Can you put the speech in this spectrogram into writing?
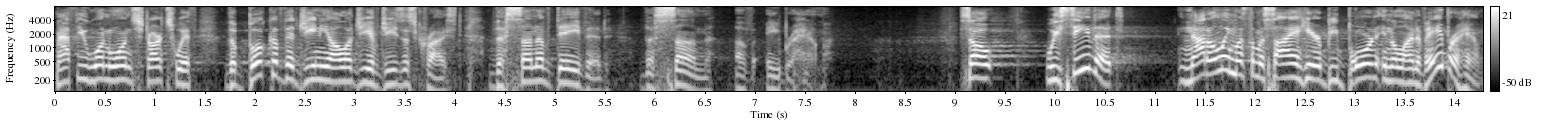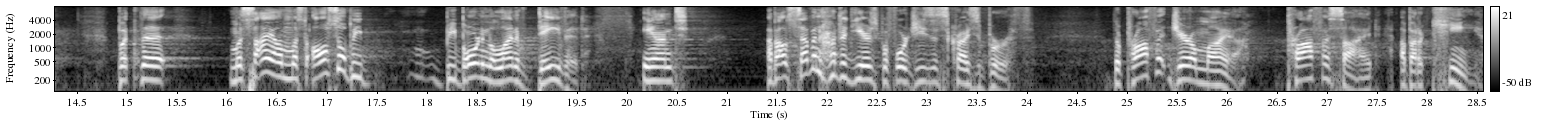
Matthew 1 1 starts with the book of the genealogy of Jesus Christ, the son of David, the son of Abraham. So we see that not only must the Messiah here be born in the line of Abraham, but the Messiah must also be, be born in the line of David. And about 700 years before Jesus Christ's birth, the prophet Jeremiah prophesied about a king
